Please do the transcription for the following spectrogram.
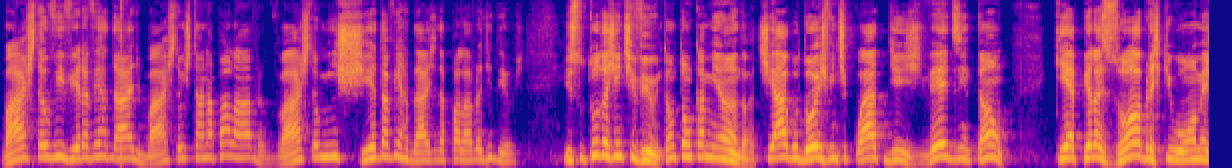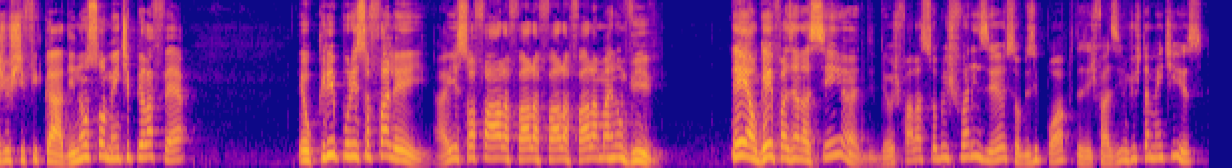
Basta eu viver a verdade, basta eu estar na palavra, basta eu me encher da verdade da palavra de Deus. Isso tudo a gente viu. Então, estão caminhando. Ó. Tiago 2, 24 diz: Vedes então que é pelas obras que o homem é justificado, e não somente pela fé. Eu criei, por isso eu falei. Aí só fala, fala, fala, fala, mas não vive. Tem alguém fazendo assim? Deus fala sobre os fariseus, sobre os hipócritas. Eles faziam justamente isso.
